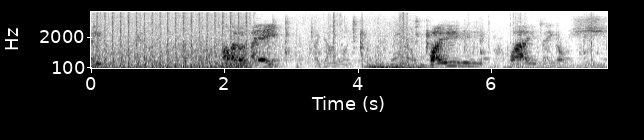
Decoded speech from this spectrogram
beat. Oh my god, my aim. I downed one. Reloading. Why? Why shh.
